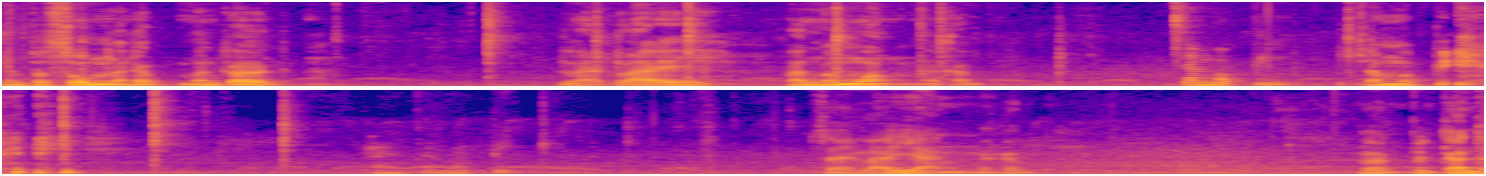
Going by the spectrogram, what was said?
มันผสมนะครับ มันก็หลากหลายพันธุ์มะม่วงนะครับจำมะปีซัมมะปิพันจำมะปีใส่หลายอย่างนะครับ ก็เป็นการถ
